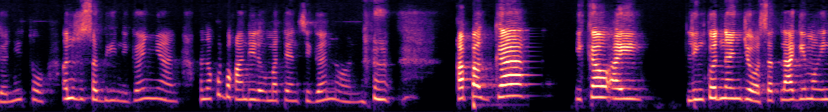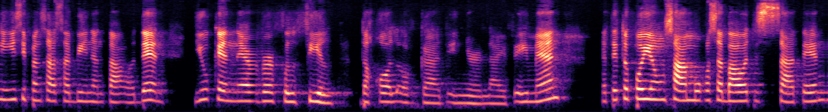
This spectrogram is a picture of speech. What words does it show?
ganito? Ano sasabihin ni ganyan? Ano ko baka hindi na umaten si ganon. Kapag ka ikaw ay lingkod ng Diyos at lagi mong iniisip ang sasabihin ng tao, then you can never fulfill the call of God in your life. Amen? At ito po yung samo ko sa bawat isa sa atin,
